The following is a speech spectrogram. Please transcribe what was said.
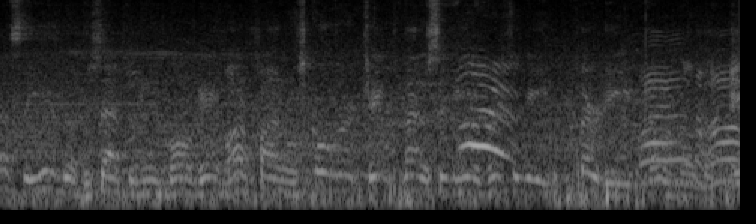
That's the end of this afternoon ball game. Our final score, James Madison University 30, Villanova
